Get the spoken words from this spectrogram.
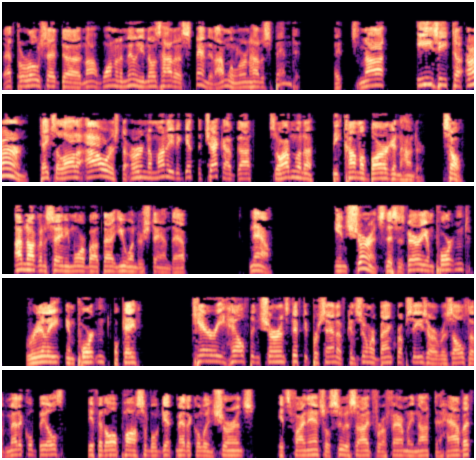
That Thoreau said, uh, not one in a million knows how to spend it. I'm gonna learn how to spend it. It's not easy to earn. Takes a lot of hours to earn the money to get the check I've got, so I'm going to become a bargain hunter. So, I'm not going to say any more about that. You understand that. Now, insurance. This is very important, really important, okay? Carry health insurance. 50% of consumer bankruptcies are a result of medical bills. If at all possible, get medical insurance. It's financial suicide for a family not to have it.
